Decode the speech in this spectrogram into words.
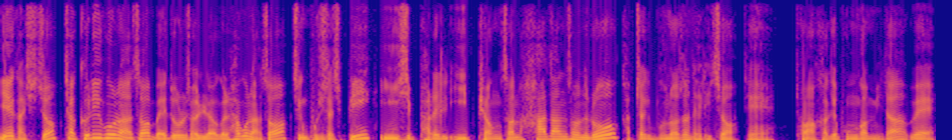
이해 가시죠? 자, 그리고 나서 매도를 전략을 하고 나서 지금 보시다시피 28일 이평선 하단선으로 갑자기 무너져 내리죠. 예. 정확하게 본 겁니다. 왜?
